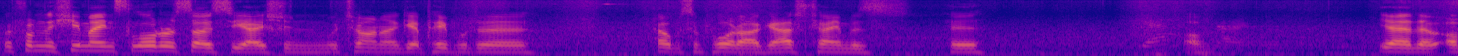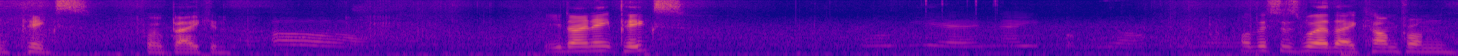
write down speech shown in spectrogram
We're from the Humane Slaughter Association. We're trying to get people to help support our gas chambers here. Chamber. Yeah, the, of pigs for bacon. Oh, You don't eat pigs? well, yeah, now you put me off. Well, this is where they come from.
